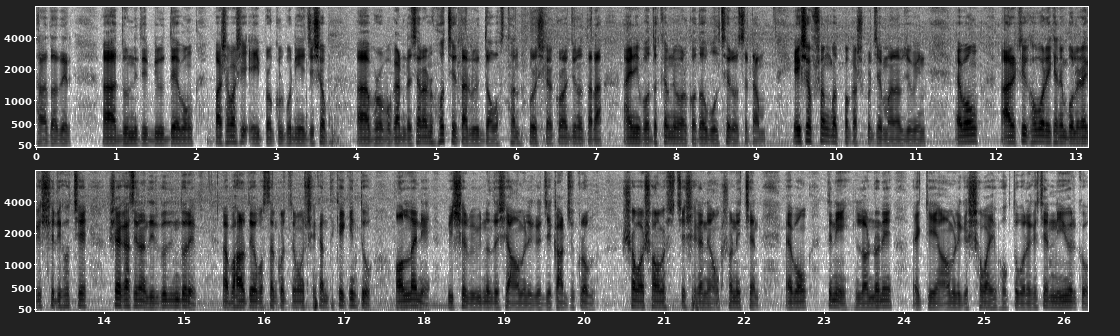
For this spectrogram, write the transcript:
তারা তাদের দুর্নীতির বিরুদ্ধে এবং পাশাপাশি এই প্রকল্প নিয়ে যেসব প্রপাকাণ্ডা চালানো হচ্ছে, তার বিরুদ্ধে অবস্থান পরিষ্কার করার জন্য তারা আইনি পদক্ষেপ নেওয়ার কথাও বলছে রোসেটাম। এইসব সংবাদ প্রকাশ করছে মানবজমিন এবং আরেকটি খবর এখানে বলে রাখি, সেটি হচ্ছে শেখ হাসিনা দীর্ঘদিন ধরে ভারতে অবস্থান করছেন এবং সেখান থেকে কিন্তু অনলাইনে বিশ্বের বিভিন্ন দেশে আওয়ামী লীগের যে কার্যক্রম সভা সমাবেশ হচ্ছে, সেখানে অংশ নিচ্ছেন এবং তিনি লন্ডনে একটি আওয়ামী লীগের সভায় বক্তব্য রেখেছেন, নিউ ইয়র্কেও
